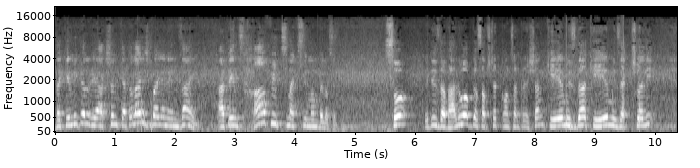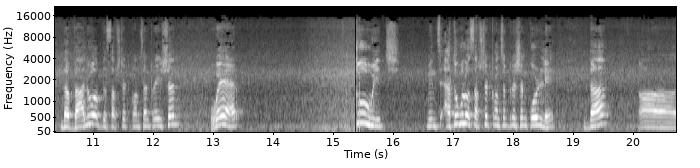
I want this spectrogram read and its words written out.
the chemical reaction catalyzed by an enzyme attains half its maximum velocity. So it is the value of the substrate concentration km is the km is actually the value of the substrate concentration where to which means এতগুলো substrate concentration করলে the uh,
